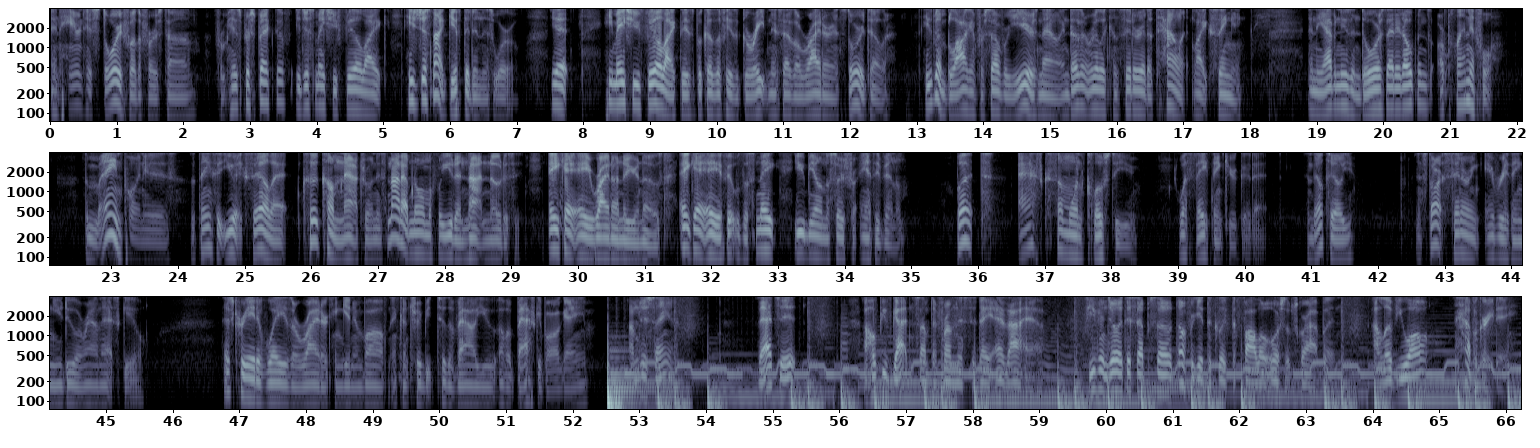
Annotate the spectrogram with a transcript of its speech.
And hearing his story for the first time, from his perspective, it just makes you feel like he's just not gifted in this world. Yet, he makes you feel like this because of his greatness as a writer and storyteller. He's been blogging for several years now and doesn't really consider it a talent like singing. And the avenues and doors that it opens are plentiful. The main point is the things that you excel at could come natural and it's not abnormal for you to not notice it. AKA right under your nose. AKA if it was a snake, you'd be on the search for antivenom. But ask someone close to you what they think you're good at, and they'll tell you and start centering everything you do around that skill. There's creative ways a writer can get involved and contribute to the value of a basketball game. I'm just saying. That's it. I hope you've gotten something from this today, as I have. If you've enjoyed this episode, don't forget to click the follow or subscribe button. I love you all, and have a great day.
